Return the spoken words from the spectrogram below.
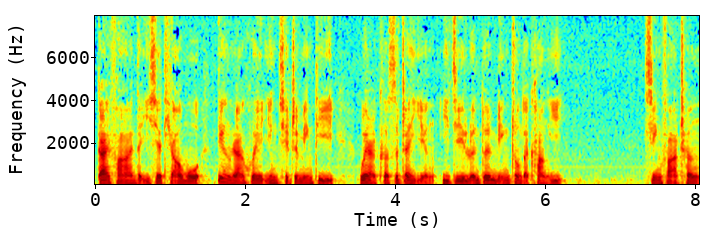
该法案的一些条目定然会引起殖民地威尔克斯阵营以及伦敦民众的抗议。新法称，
